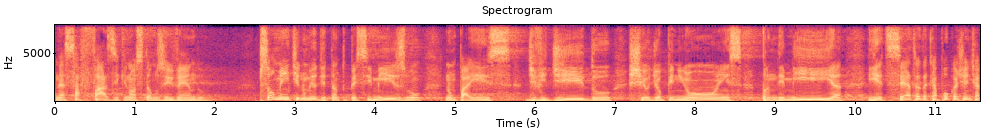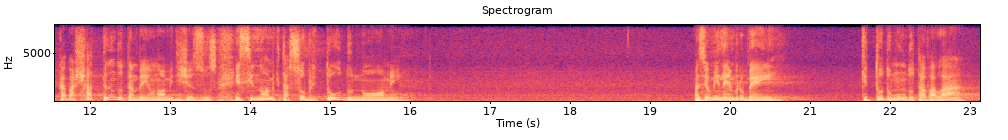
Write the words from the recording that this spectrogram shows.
nessa fase que nós estamos vivendo. Principalmente no meio de tanto pessimismo, num país dividido, cheio de opiniões, pandemia e etc. Daqui a pouco a gente acaba achatando também o nome de Jesus, esse nome que está sobre todo nome. Mas eu me lembro bem que todo mundo estava lá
